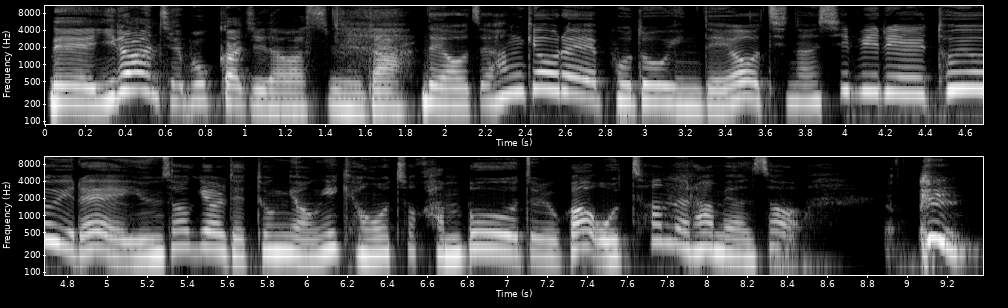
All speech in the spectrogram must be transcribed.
네, 이러한 제보까지 나왔습니다. 네, 어제 한겨레 보도인데요. 지난 11일 토요일에 윤석열 대통령이 경호처 간부들과 오찬을 하면서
